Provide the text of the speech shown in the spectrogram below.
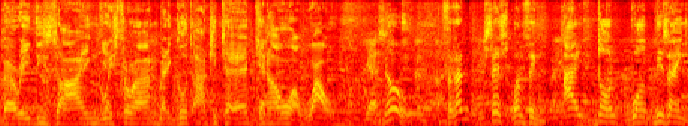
very designed restaurant, very good architect, you know, uh, wow. Yes. No, Ferran says one thing, I don't want design.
